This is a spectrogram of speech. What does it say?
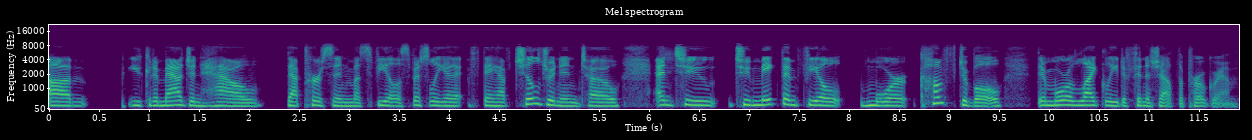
um, you can imagine how that person must feel especially if they have children in tow and to to make them feel more comfortable they're more likely to finish out the program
